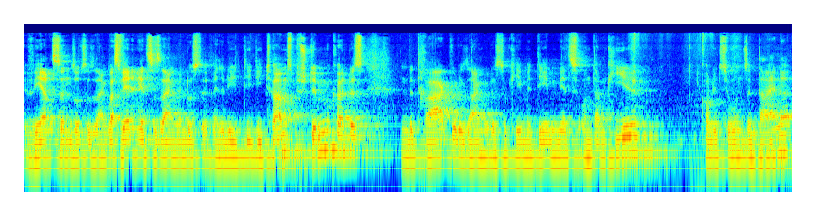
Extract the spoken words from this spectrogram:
wäre es denn sozusagen, was wäre denn jetzt sozusagen, wenn, wenn du die, die, die Terms bestimmen könntest, ein Betrag, wo du sagen würdest, okay, mit dem jetzt unterm Kiel, Konditionen sind deine,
